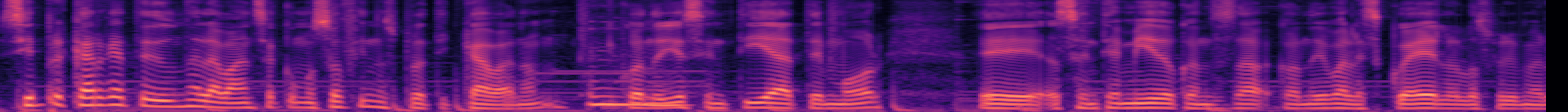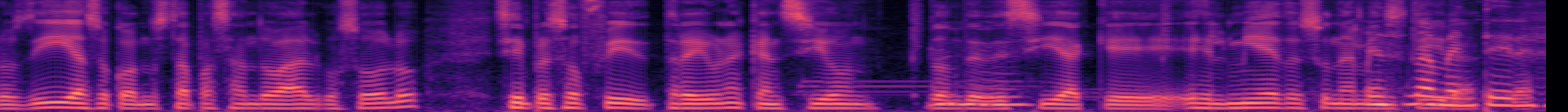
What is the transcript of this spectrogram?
siempre cárgate de una alabanza, como Sofi nos platicaba, ¿no? Cuando ella sentía temor, eh, sentía miedo cuando, estaba, cuando iba a la escuela los primeros días o cuando está pasando algo solo, siempre Sophie traía una canción donde decía que el miedo es una mentira. Es una mentira.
